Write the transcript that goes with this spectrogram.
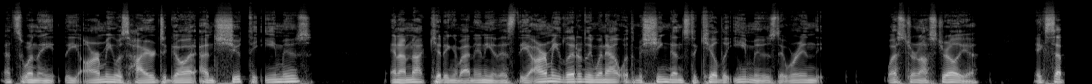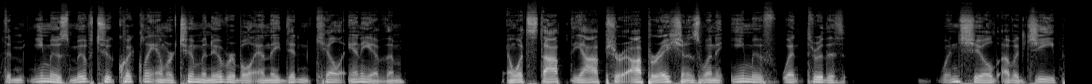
That's when they, the army was hired to go out and shoot the emus. And I'm not kidding about any of this. The army literally went out with machine guns to kill the emus that were in Western Australia, except the emus moved too quickly and were too maneuverable, and they didn't kill any of them. And what stopped the op- operation is when an emu went through the windshield of a Jeep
